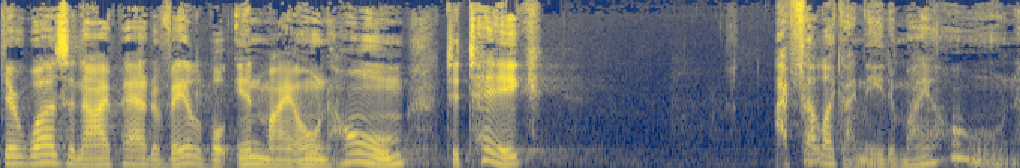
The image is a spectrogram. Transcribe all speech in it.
there was an iPad available in my own home to take. I felt like I needed my own.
